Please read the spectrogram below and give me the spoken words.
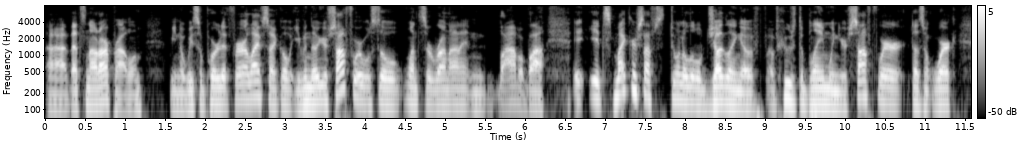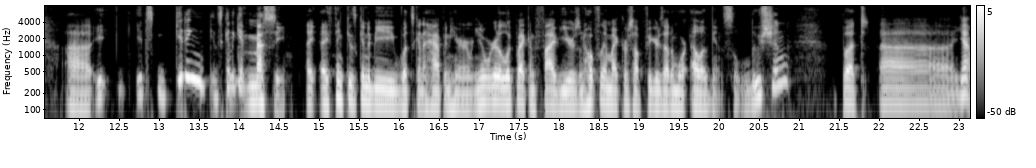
Uh, that's not our problem. You know, we supported it for our life cycle, even though your software will still wants to run on it and blah blah blah. It, it's Microsoft's doing a little juggling of of who's to blame when your software doesn't work uh, it, it's getting it's going to get messy. I, I think is going to be what's going to happen here. You know, we're going to look back in five years, and hopefully Microsoft figures out a more elegant solution. But uh, yeah.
